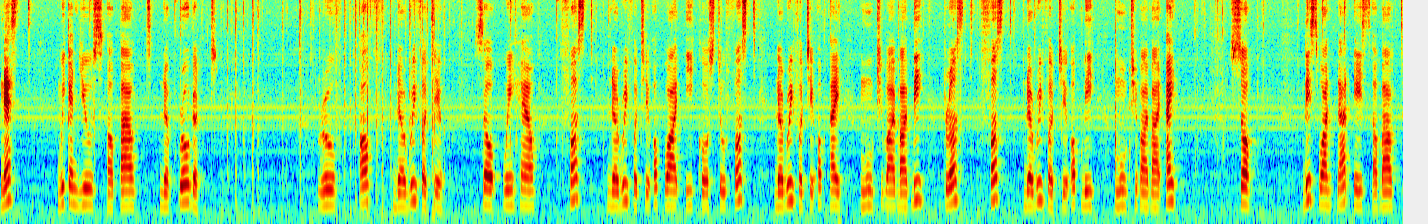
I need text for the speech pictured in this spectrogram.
Next, we can use about the product rule of the derivative. So we have first the derivative of y equals to first the derivative of a multiplied by b plus first the derivative of b multiplied by a. So this one that is about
